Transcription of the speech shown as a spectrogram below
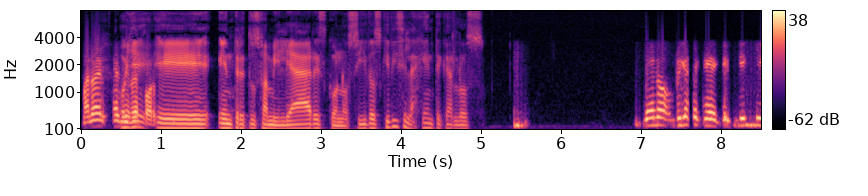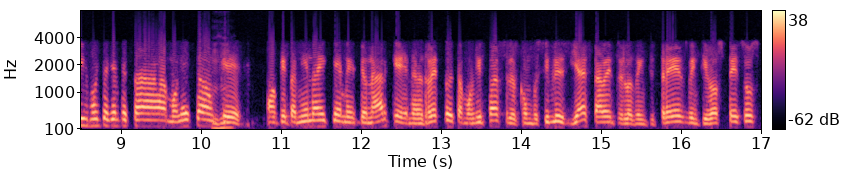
Manuel, es mi reporte. eh, entre tus familiares, conocidos, ¿qué dice la gente, Carlos? Bueno, fíjate que, que sí, sí, mucha gente está molesta, aunque aunque también hay que mencionar que en el resto de Tamaulipas el combustible ya estaba entre los 23, 22 pesos,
